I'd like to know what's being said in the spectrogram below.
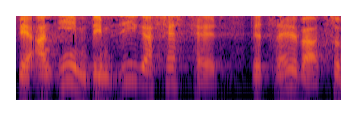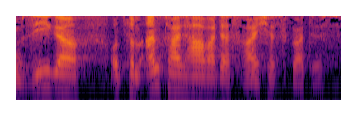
Wer an ihm, dem Sieger, festhält, wird selber zum Sieger und zum Anteilhaber des Reiches Gottes.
